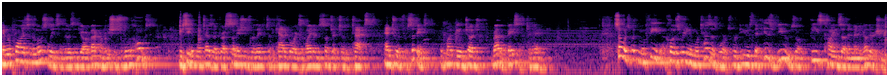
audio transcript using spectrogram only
In replies to the Mosulis and those in Diyarbakir on issues to do with khums, we see that Morteza addressed some issues related to the categories of items subject to the tax and to its recipients that might be judged rather basic today. So as with Mufid, a close reading of Morteza's works reveals that his views on these kinds of and many other issues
